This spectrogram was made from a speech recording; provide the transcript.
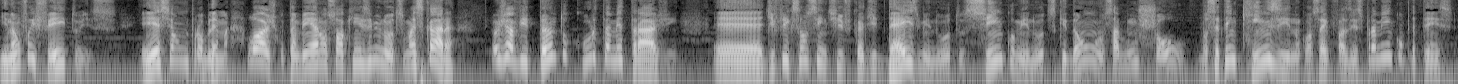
E não foi feito isso. Esse é um problema. Lógico, também eram só 15 minutos, mas cara, eu já vi tanto curta-metragem é, de ficção científica de 10 minutos, 5 minutos, que dão, sabe, um show. Você tem 15 e não consegue fazer isso, para mim é incompetência.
